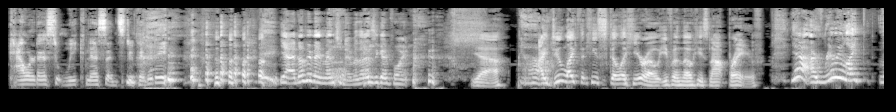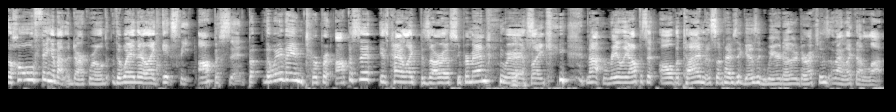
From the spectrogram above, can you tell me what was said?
cowardice, weakness, and stupidity? yeah, I don't think they mentioned it, but that is a good point. yeah. I do like that he's still a hero, even though he's not brave. Yeah, I really like the whole thing about the Dark World, the way they're like, it's the opposite, but the way they interpret opposite is kind of like Bizarro Superman, where Yes. it's like not really opposite all the time, and sometimes it goes in weird other directions, and I like that a lot.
